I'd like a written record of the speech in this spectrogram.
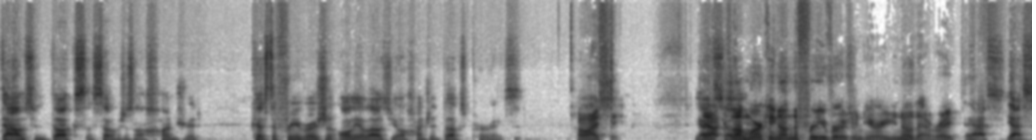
thousand ducks instead of just a hundred, because the free version only allows you a hundred ducks per race. Oh, I see. Yeah, because so- I'm working on the free version here. You know that, right? Yes, yes.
